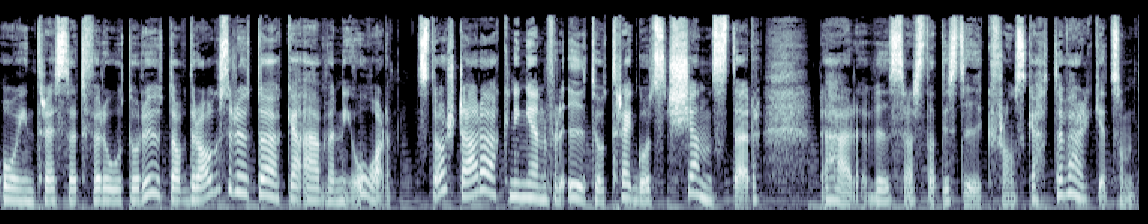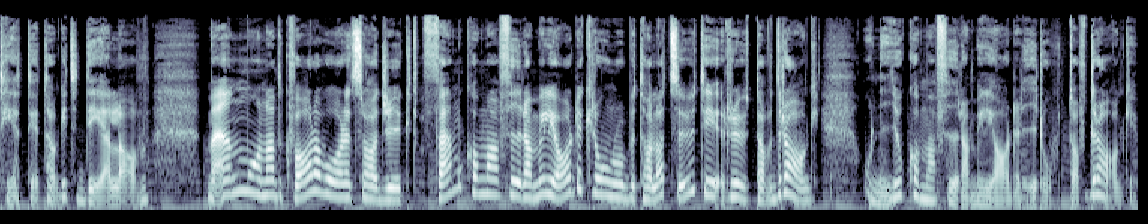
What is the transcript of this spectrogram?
Och intresset för ROT och RUT-avdrag ser ut att öka även i år. Störst är ökningen för IT och trädgårdstjänster. Det här visar statistik från Skatteverket som TT tagit del av. Med en månad kvar av året så har drygt 5,4 miljarder kronor betalats ut i RUT-avdrag och 9,4 miljarder i ROT-avdrag.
